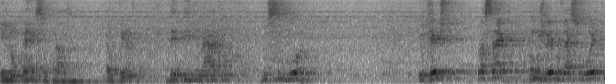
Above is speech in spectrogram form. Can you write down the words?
Ele não perde seu prazo. É o tempo determinado do Senhor. E o texto prossegue. Vamos ler do verso 8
